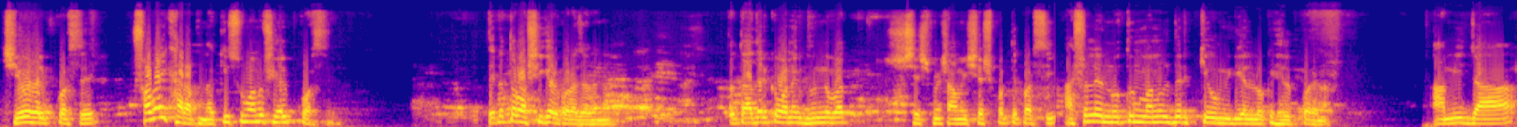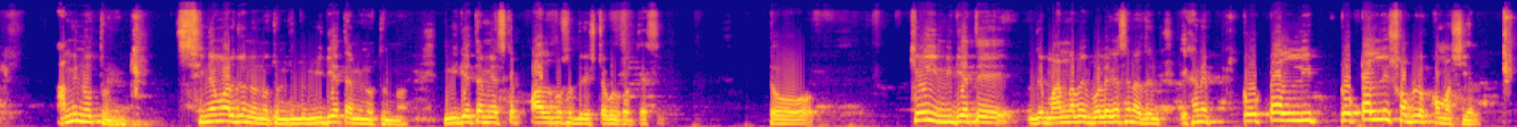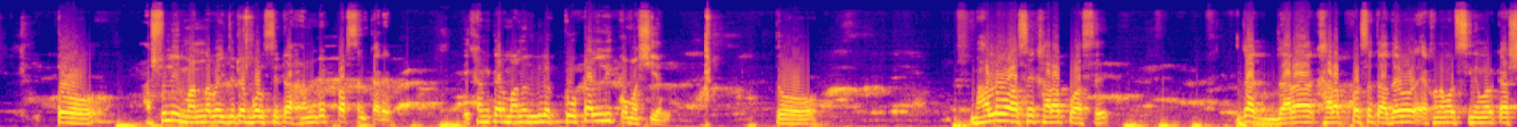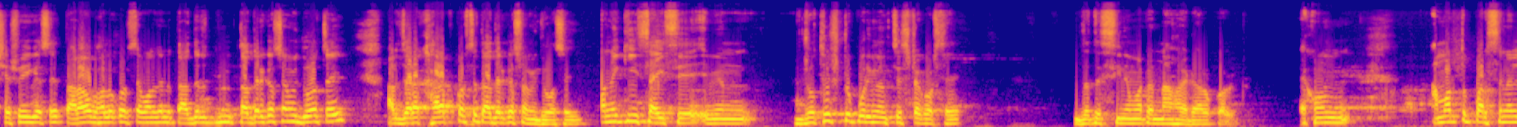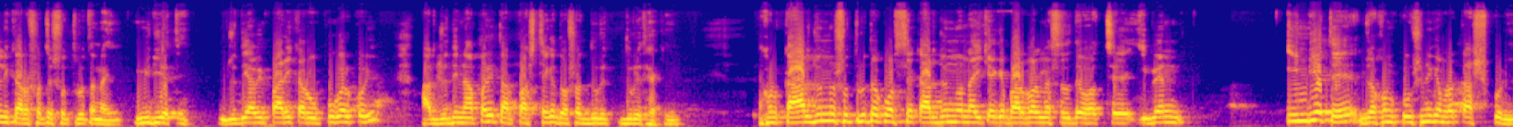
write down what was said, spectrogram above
সেও হেল্প করছে। সবাই খারাপ না, কিছু মানুষ হেল্প করছে। এটা তো অস্বীকার করা যাবে না। তো তাদেরকে অনেক ধন্যবাদ। শেষমেশ আমি শেষ করতে পারছি। আসলে নতুন মানুষদের কেউ মিডিয়ার লোকে হেল্প করে না। আমি যা, আমি নতুন। সিনেমার জন্য নতুন, কিন্তু মিডিয়াতে আমি নতুন না। মিডিয়াতে আমি আজকে পাঁচ বছর ধরে স্ট্রাগল করতেছি তো কেউই মিডিয়াতে যে মান্না ভাই বলে গেছে না যে এখানে টোটালি টোটালি সব লোক কমার্শিয়াল তো আসলে মান্না ভাই যেটা বলছে, এটা হান্ড্রেড পার্সেন্ট কারেক্ট এখানকার মানুষগুলো টোটালি কমার্শিয়াল তো ভালো আছে, খারাপও আছে। যাক, যারা খারাপ করছে, তাদেরও এখন আমার সিনেমার কাজ শেষ হয়ে গেছে। তারাও ভালো করছে আমার জন্য। তাদের তাদের কাছে আমি দোয়া চাই। আর যারা খারাপ করছে, তাদের কাছে আমি দোয়া চাই। অনেকেই চাইছে ইভেন যথেষ্ট পরিমাণ চেষ্টা করছে, যাতে সিনেমাটা না হয় ডার্ক এখন আমার তো পার্সোনালি কারোর সাথে শত্রুতা নাই, মিডিয়াতে। যদি আমি পারি কারও উপকার করি, আর যদি না পারি, তার পাশ থেকে দশ হাত দূরে দূরে থাকি। এখন কার জন্য শত্রুতা করছে, কার জন্য নায়িকাকে বারবার মেসেজ দেওয়া হচ্ছে ইভেন ইন্ডিয়াতে যখন কৌশনীকে আমরা কাজ করি,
